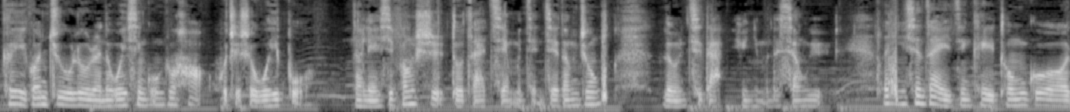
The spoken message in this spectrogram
可以关注路人的微信公众号或者是微博，那联系方式都在节目简介当中。路人期待与你们的相遇。那您现在已经可以通过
